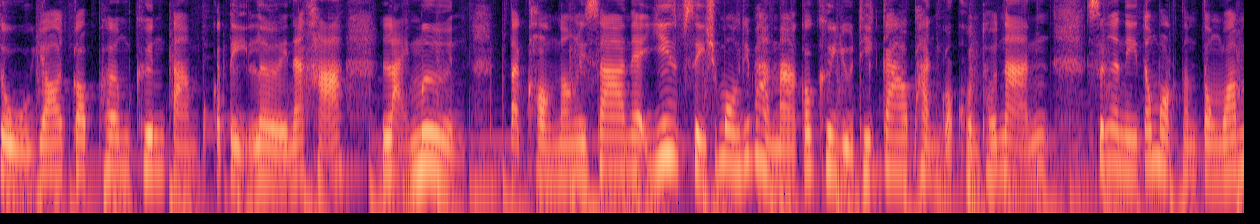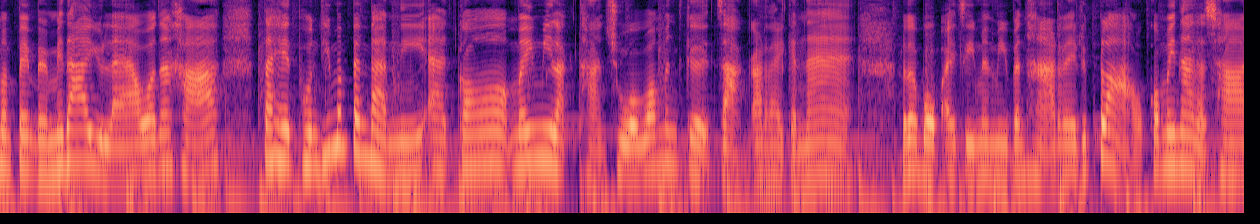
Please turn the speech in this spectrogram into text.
สูยอดก็เพิ่มขึ้นตามปกติเลยนะคะ หลายหมื่น แต่ของน้องลิซ่าเนี่ย 24 ชั่วโมงที่ผ่านมาก็คืออยู่ที่ 9,000 กว่าคนเท่านั้น ซึ่งอันนี้ต้องบอกตามตรงว่ามันเป็นไปไม่ได้อยู่แล้วนะคะ แต่เหตุผลที่มันเป็นแบบนี้แอดก็ไม่มีหลักฐานชัวร์ว่ามันเกิดจากอะไรกันแน่ ระบบ IG มันมีปัญหาอะไรหรือเปล่าก็ไม่น่าจะใช่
